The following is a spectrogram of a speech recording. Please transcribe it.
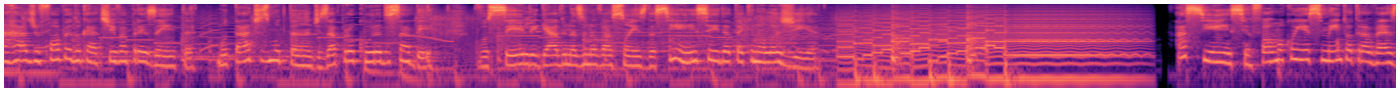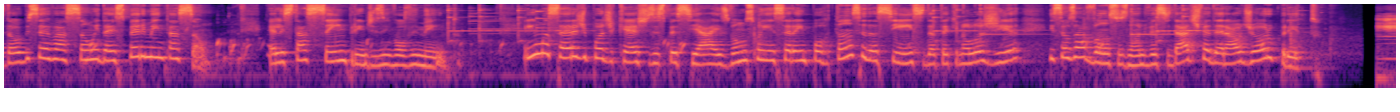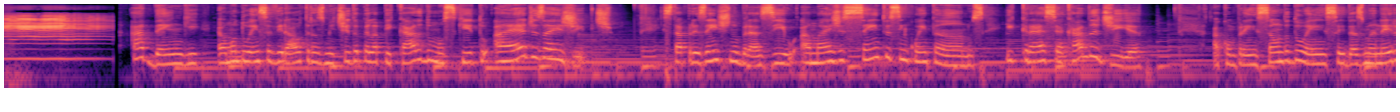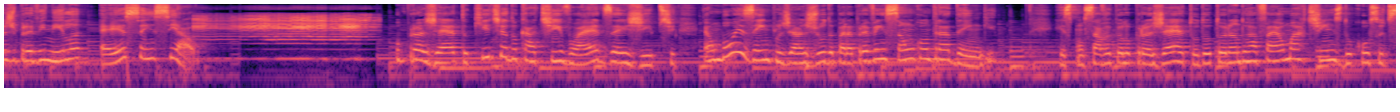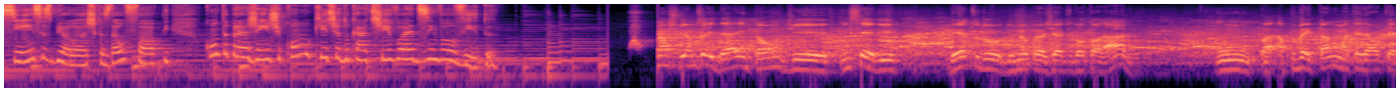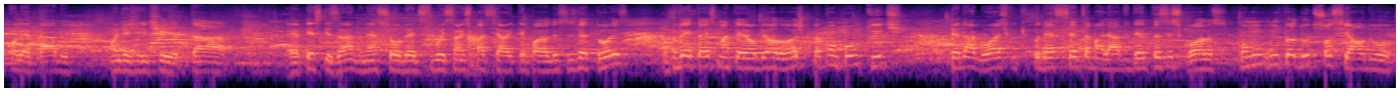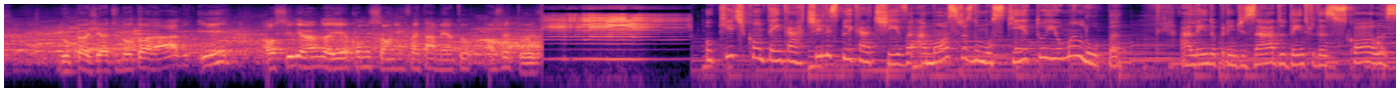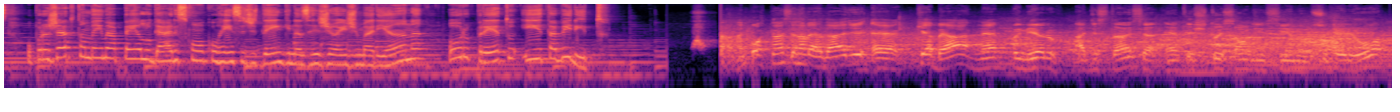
A Rádio FOP Educativa apresenta Mutatis Mutandis, a procura do saber. Você ligado nas inovações da ciência e da tecnologia. A ciência forma conhecimento através da observação e da experimentação. Ela está sempre em desenvolvimento. Em uma série de podcasts especiais, vamos conhecer a importância da ciência e da tecnologia e seus avanços na Universidade Federal de Ouro Preto. A dengue é uma doença viral transmitida pela picada do mosquito Aedes aegypti. Está presente no Brasil há mais de 150 anos e cresce a cada dia. A compreensão da doença e das maneiras de preveni-la é essencial. O projeto Kit Educativo Aedes aegypti é um bom exemplo de ajuda para a prevenção contra a dengue. Responsável pelo projeto, o doutorando Rafael Martins, do curso de Ciências Biológicas da UFOP, conta pra gente como o kit educativo é desenvolvido. Nós tivemos a ideia, então, de inserir dentro do, do meu projeto de doutorado, um, aproveitando o material que é coletado, onde a gente está é, pesquisando né, sobre a distribuição espacial e temporal desses vetores, aproveitar esse material biológico para compor um kit pedagógico que pudesse ser trabalhado dentro das escolas, como um produto social do, do projeto de doutorado e auxiliando aí a comissão de enfrentamento aos vetores. O kit contém cartilha explicativa, amostras do mosquito e uma lupa. Além do aprendizado dentro das escolas, o projeto também mapeia lugares com ocorrência de dengue nas regiões de Mariana, Ouro Preto e Itabirito. A importância, na verdade, é quebrar, né, primeiro, a distância entre a instituição de ensino superior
